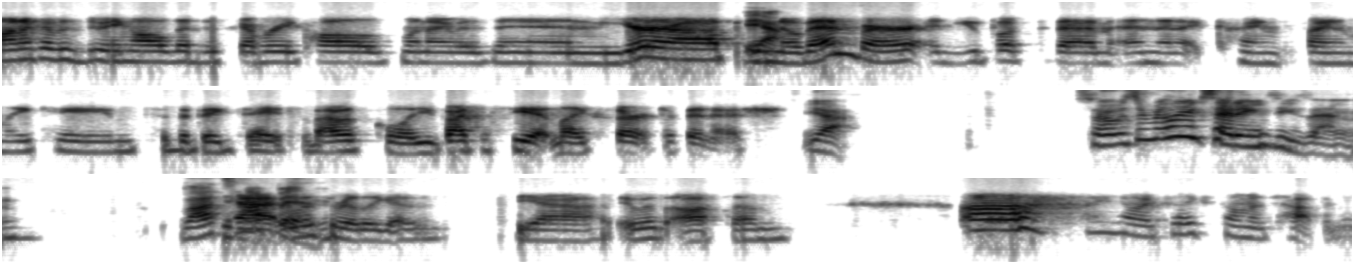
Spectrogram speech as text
Monica was doing all the discovery calls when I was in Europe in yeah. November, and you booked them, and then it kind of finally came to the big date. So that was cool. You got to see it like start to finish. Yeah. So it was a really exciting season. Lots yeah, happened. it was really good. Yeah, it was awesome. Uh, I know. I feel like so much happened.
